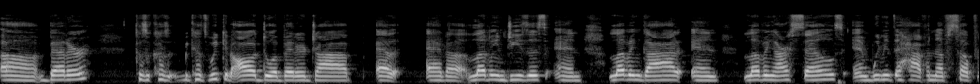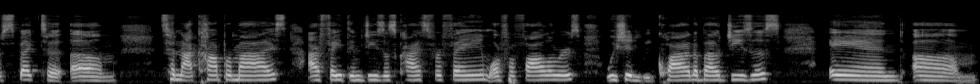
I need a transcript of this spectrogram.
uh, better because because we can all do a better job at at uh, loving Jesus and loving God and loving ourselves, and we need to have enough self respect to um to not compromise our faith in Jesus Christ for fame or for followers. We shouldn't be quiet about Jesus, and um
